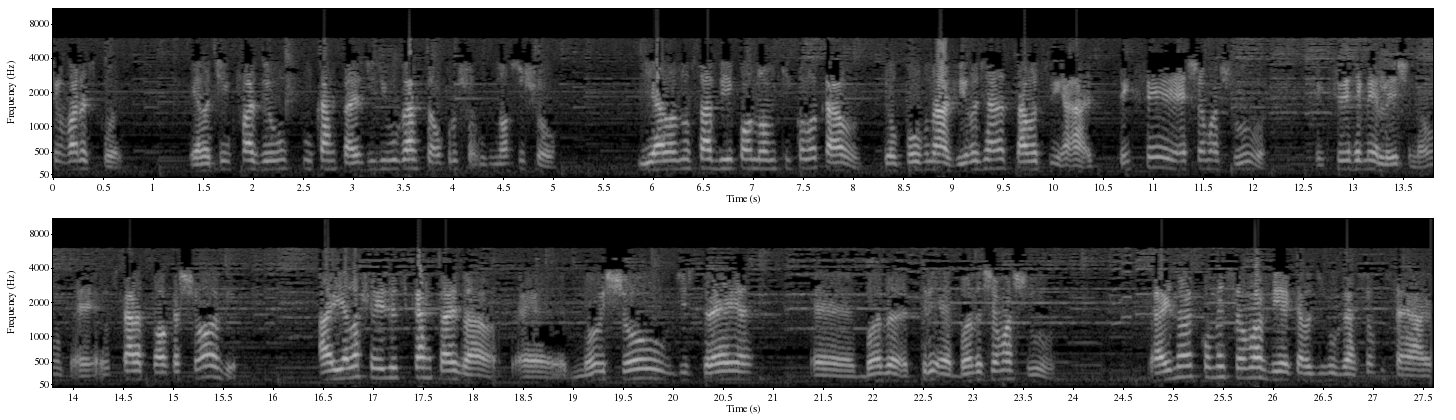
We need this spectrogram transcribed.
tinha várias cores. Ela tinha que fazer um, um cartaz de divulgação para o nosso show. E ela não sabia qual nome que colocava. Porque o povo na vila já estava assim, ah, tem que ser é chama-chuva, tem que ser remeleixo, não. É, os caras tocam, chove. Aí ela fez esse cartaz lá, é, no show de estreia, é, banda, tri, é, banda chama-chuva. Aí nós começamos a ver aquela divulgação, pensei, ah,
